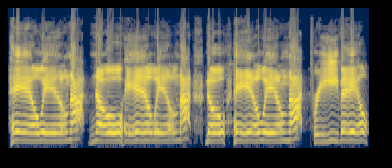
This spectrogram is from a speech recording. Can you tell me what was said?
Hell will not, no, hell will not, no, hell will not prevail.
